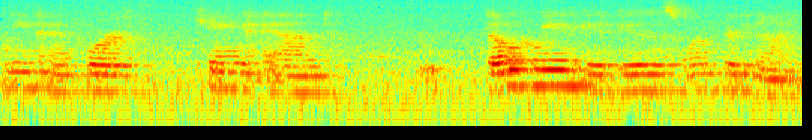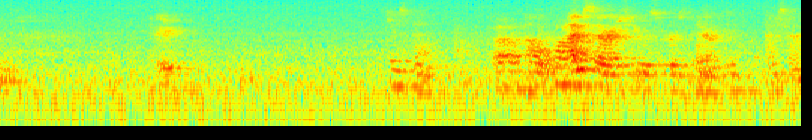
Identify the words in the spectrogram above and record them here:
queen and for king and double queen, it is 139 Okay. Yes, ma'am. Um, Oh, the I'm sorry, she was first there. I'm sorry.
